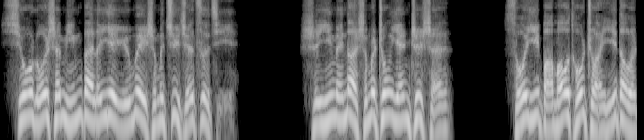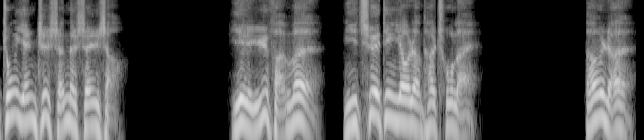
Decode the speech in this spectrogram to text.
修罗神明白了夜雨为什么拒绝自己。是因为那什么中炎之神，所以把矛头转移到了中炎之神的身上。叶雨反问：“你确定要让他出来？”“当然，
